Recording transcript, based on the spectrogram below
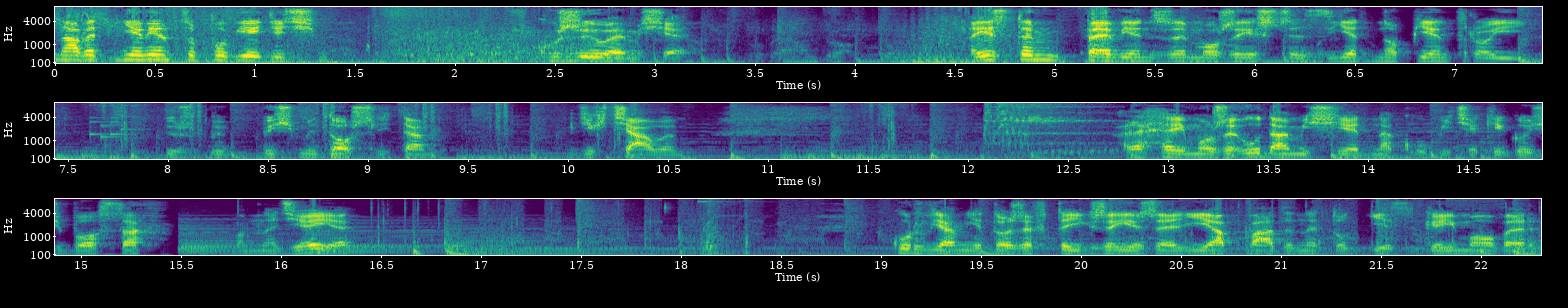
Nawet nie wiem co powiedzieć. Wkurzyłem się. A jestem pewien, że może jeszcze z jedno piętro i już by, byśmy doszli tam, gdzie chciałem. Ale hej, może uda mi się jednak ubić jakiegoś bossa. Mam nadzieję. Kurwia mnie to, że w tej grze jeżeli ja padnę to jest game over.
